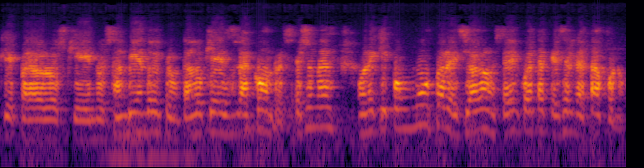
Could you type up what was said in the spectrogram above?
que para los que nos están viendo y preguntando qué es la Conres, es un equipo muy parecido, hagan ustedes en cuenta que es el datáfono.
